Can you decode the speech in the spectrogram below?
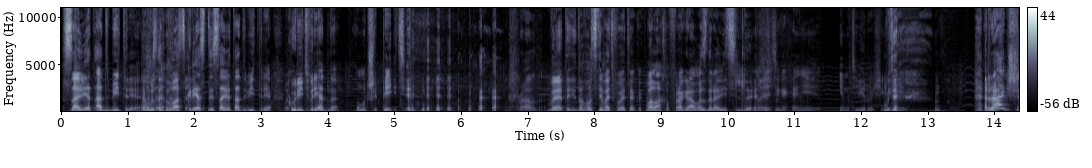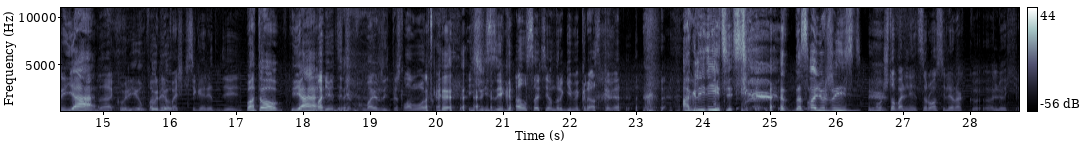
Совет от Дмитрия. Воскресный совет от Дмитрия. Курить вредно? Лучше пейте. Правда. Бля, ты не думал снимать в это, как Малахов, программы оздоровительные? Ну, эти, как они, не мотивирующие. Раньше я, Да, курил, по Курил. две пачки сигарет в день. потом В я... мою, де- в мою жизнь пришла водка, и жизнь заиграла совсем другими красками. Оглянитесь на свою жизнь. А вот что больнее, цирроз или рак легких?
